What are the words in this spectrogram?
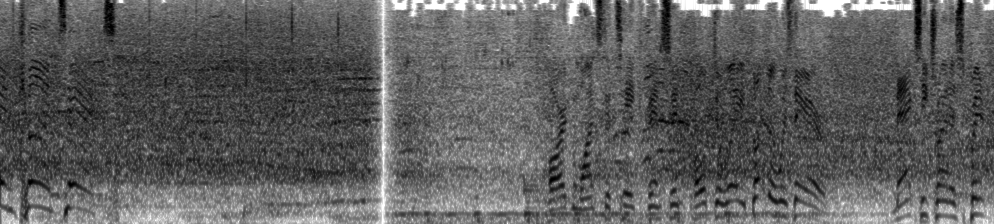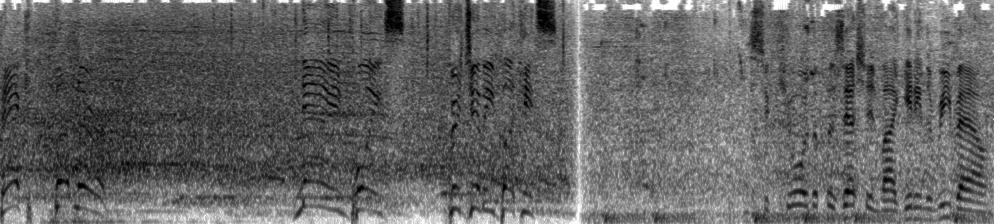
And contact. Harden wants to take Vincent. Poked away. Butler was there. Maxey trying to sprint back. Butler. Nine points for Jimmy Buckets. Secure the possession by getting the rebound.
